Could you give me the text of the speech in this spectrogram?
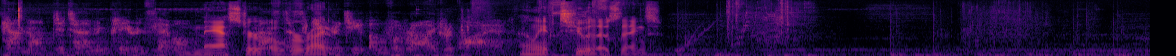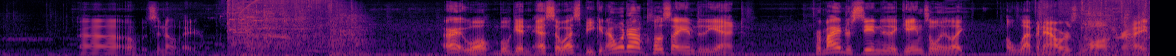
Cannot determine clearance level. Master Master override? Override required. I only have two of those things. Uh, oh, it's an elevator. All right, well, we'll get an SOS beacon. I wonder how close I am to the end. From my understanding, the game's only like 11 hours long, right?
